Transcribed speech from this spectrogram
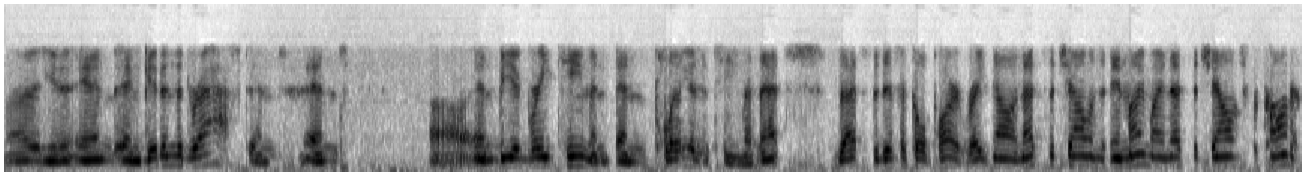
uh, and and get in the draft and and uh, and be a great team and, and play as a team. And that's that's the difficult part right now. And that's the challenge in my mind. That's the challenge for Connor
